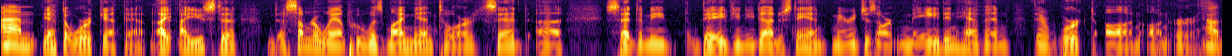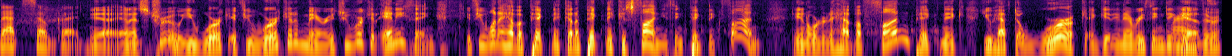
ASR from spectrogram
Um, You have to work at that. I, I used to, Sumner Wemp, who was my mentor, said, uh, said to me, Dave, you need to understand marriages aren't made in heaven, they're worked on on earth. oh, that's so good. Yeah, and it's true. You work if you work at a marriage, you work at anything. If you want to have a picnic, and a picnic is fun, you think picnic fun. In order to have a fun picnic, you have to work at getting everything Right. together.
